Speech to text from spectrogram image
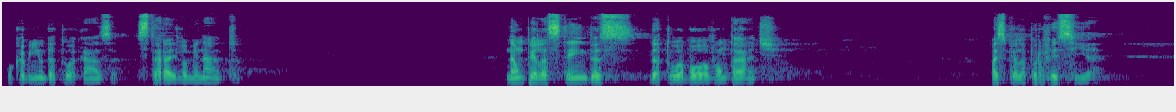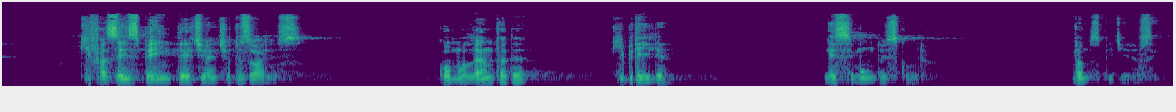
O caminho da tua casa estará iluminado. Não pelas tendas da tua boa vontade, mas pela profecia que fazeis bem ter diante dos olhos, como lâmpada que brilha nesse mundo escuro. Vamos pedir ao Senhor.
